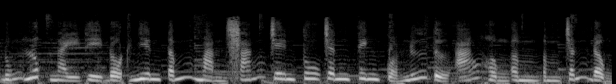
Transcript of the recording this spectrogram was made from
Đúng lúc này thì đột nhiên tấm màn sáng trên tu chân tinh của nữ tử áo hồng ầm ầm chấn động,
